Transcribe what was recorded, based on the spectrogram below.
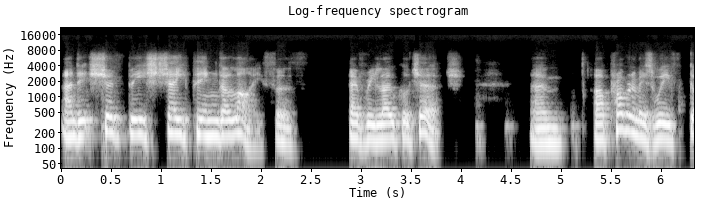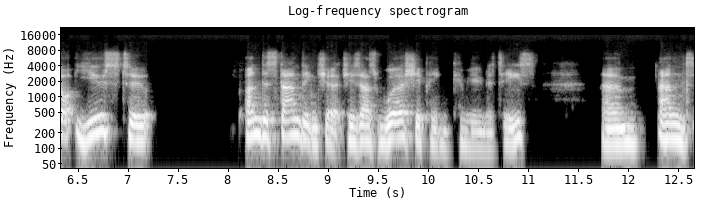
And it should be shaping the life of every local church. Um, our problem is we've got used to understanding churches as worshipping communities. Um, and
